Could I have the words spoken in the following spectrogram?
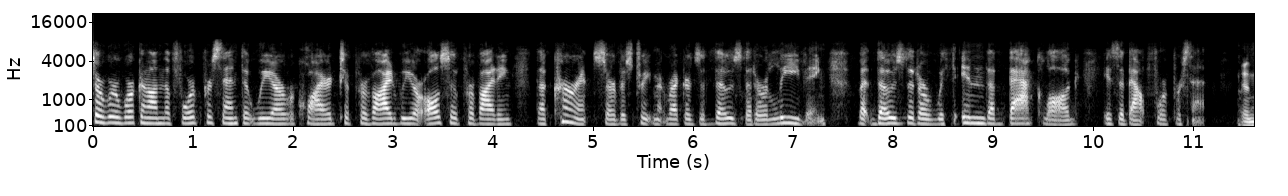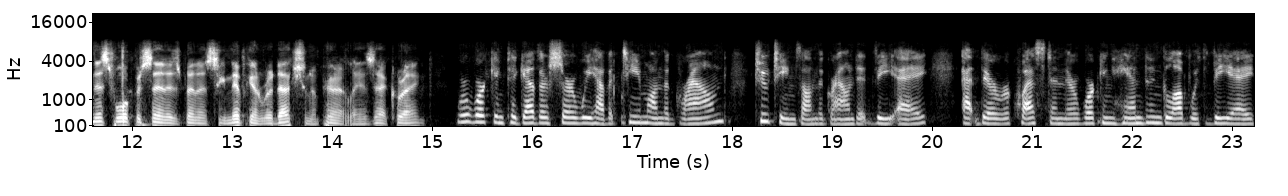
So we're working on the 4% that we are required to provide. We are also providing the current service treatment records of those that are leaving, but those that are within the backlog is about 4%. And this 4% has been a significant reduction, apparently. Is that correct? We're working together, sir. We have a team on the ground, two teams on the ground at VA at their request, and they're working hand in glove with VA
